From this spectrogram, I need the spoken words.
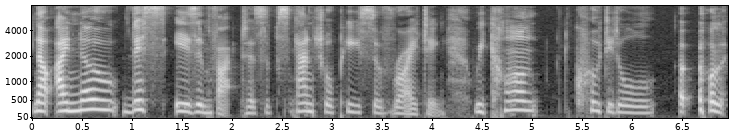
Now, I know this is, in fact, a substantial piece of writing. We can't quote it all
